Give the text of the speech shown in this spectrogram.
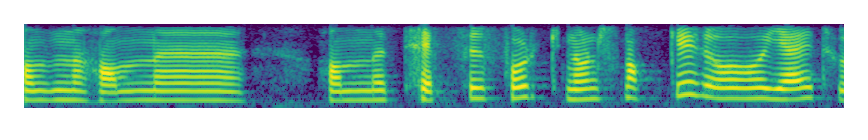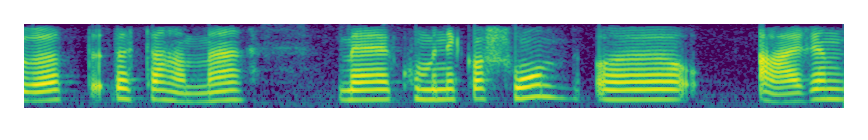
Han, han, han treffer folk når han snakker, og jeg tror at dette her med med kommunikasjon øh, er en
